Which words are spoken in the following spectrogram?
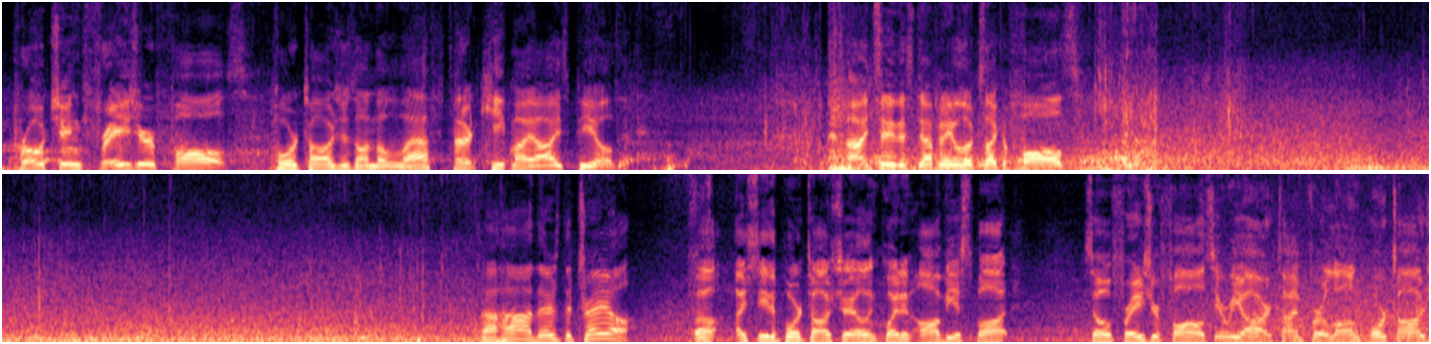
Approaching Fraser Falls. Portage is on the left. Better keep my eyes peeled. I'd say this definitely looks like a falls. Aha, there's the trail. Well, I see the Portage Trail in quite an obvious spot. So Fraser Falls, here we are. Time for a long portage.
